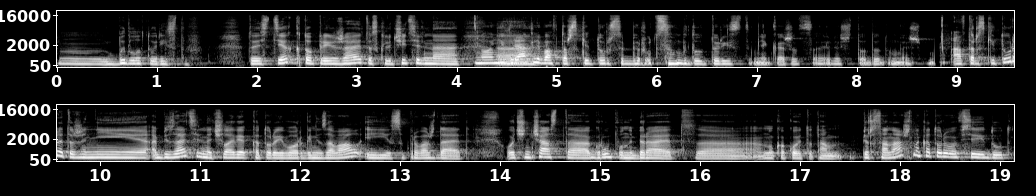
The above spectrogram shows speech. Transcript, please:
быдло туристов. То есть тех, кто приезжает исключительно... Но они э... вряд ли в авторский тур соберутся, будут туристы, мне кажется, или что ты думаешь? Авторский тур — это же не обязательно человек, который его организовал и сопровождает. Очень часто группу набирает э, ну, какой-то там персонаж, на которого все идут,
